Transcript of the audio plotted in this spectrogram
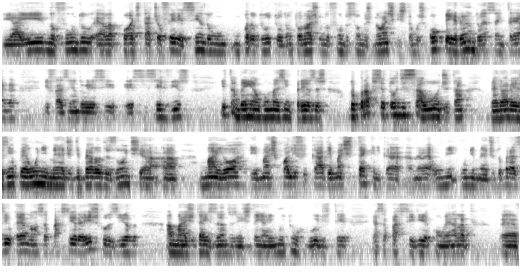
e aí, no fundo, ela pode estar te oferecendo um, um produto odontológico, no fundo, somos nós que estamos operando essa entrega e fazendo esse, esse serviço, e também algumas empresas do próprio setor de saúde, tá? O melhor exemplo é a Unimed de Belo Horizonte, a, a maior e mais qualificada e mais técnica né, Unimed do Brasil, é nossa parceira exclusiva há mais de 10 anos. A gente tem aí muito orgulho de ter essa parceria com ela. É,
